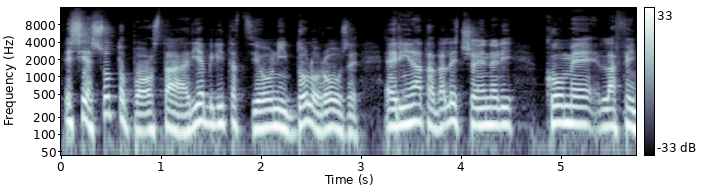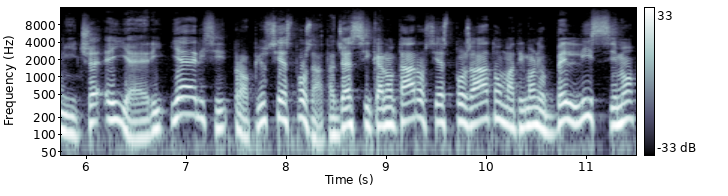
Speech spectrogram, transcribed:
e si è sottoposta a riabilitazioni dolorose. È rinata dalle ceneri come la Fenice e ieri, ieri sì, proprio si è sposata. Jessica Notaro si è sposata, un matrimonio bellissimo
